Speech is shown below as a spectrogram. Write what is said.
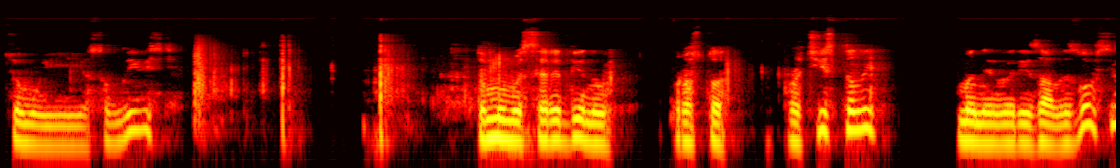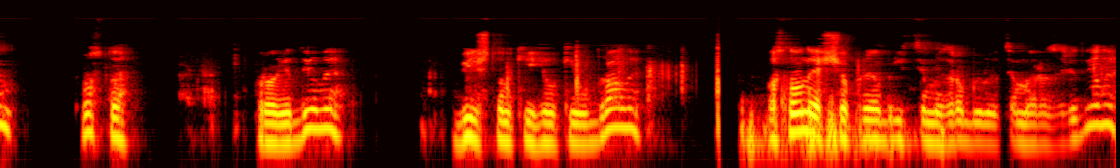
В цьому її особливість. Тому ми середину просто прочистили. Ми не вирізали зовсім, просто прорядили, більш тонкі гілки убрали. Основне, що при обрізці ми зробили, це ми розрядили,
